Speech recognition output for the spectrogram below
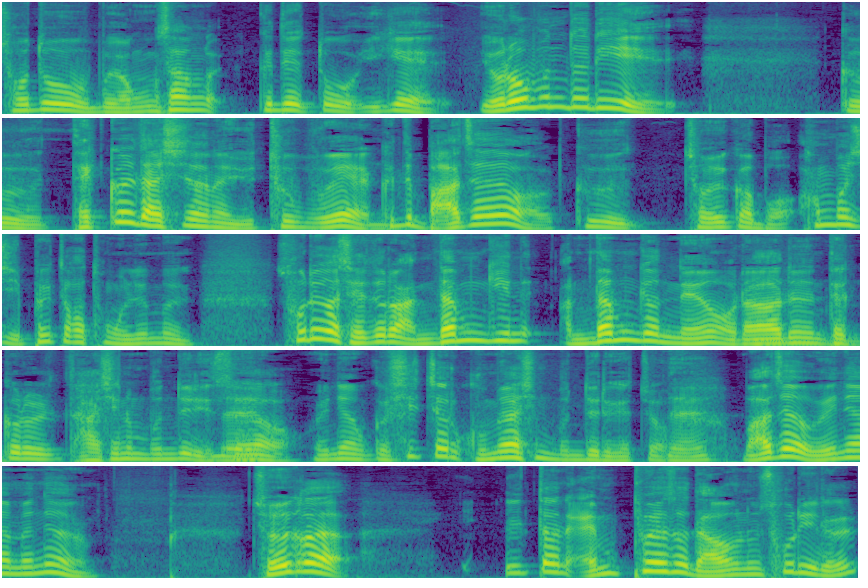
저도 뭐 영상 근데 또 이게 여러분들이 그 댓글 다시잖아요 유튜브에 음. 근데 맞아요 그 저희가 뭐 한 번씩 이펙트 같은 거 올리면 소리가 제대로 안 담긴 안 담겼네요라는 음. 댓글을 다시는 분들이 있어요 왜냐하면 그 실제로 구매하신 분들이겠죠 네. 맞아요. 왜냐하면은 저희가 일단 앰프에서 나오는 소리를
